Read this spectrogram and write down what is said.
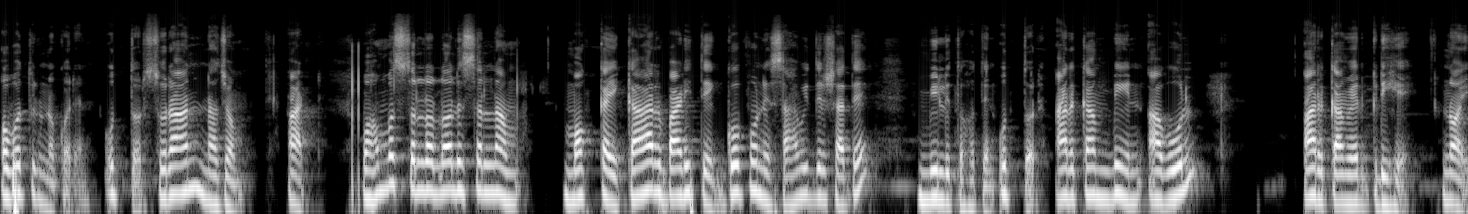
অবতীর্ণ করেন? উত্তর সোরান নাজম আট, মোহাম্মদ সাল্লাহ সাল্লাম মক্কায় কার বাড়িতে গোপনে সাহাবিদের সাথে মিলিত হতেন? উত্তর, আরকাম বিন আবুল আরকামের গৃহে। নয়,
